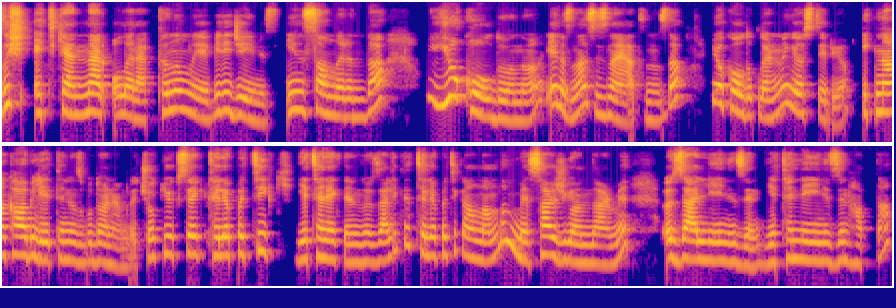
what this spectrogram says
dış etkenler olarak tanımlayabileceğimiz insanların da yok olduğunu en azından sizin hayatınızda yok olduklarını gösteriyor. İkna kabiliyetiniz bu dönemde çok yüksek. Telepatik yetenekleriniz özellikle telepatik anlamda mesaj gönderme özelliğinizin, yeteneğinizin hatta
